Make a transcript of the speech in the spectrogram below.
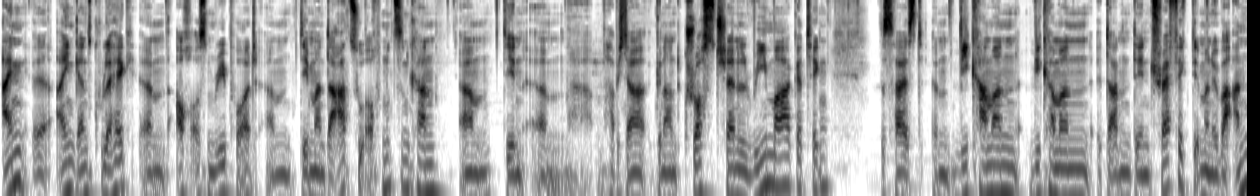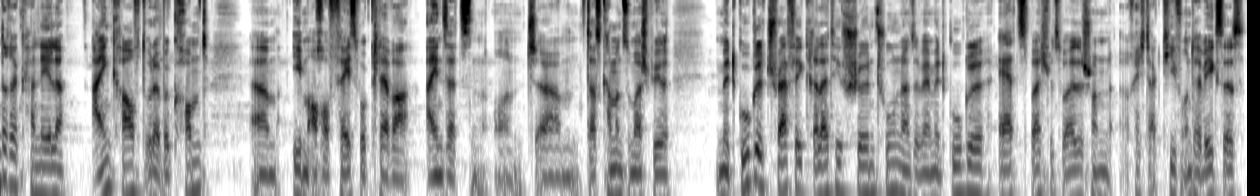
ein äh, ein ganz cooler Hack ähm, auch aus dem Report, ähm, den man dazu auch nutzen kann, ähm, den ähm, habe ich da genannt Cross-Channel Remarketing. Das heißt, ähm, wie kann man wie kann man dann den Traffic, den man über andere Kanäle einkauft oder bekommt, ähm, eben auch auf Facebook clever einsetzen. Und ähm, das kann man zum Beispiel mit Google Traffic relativ schön tun. Also wer mit Google Ads beispielsweise schon recht aktiv unterwegs ist,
